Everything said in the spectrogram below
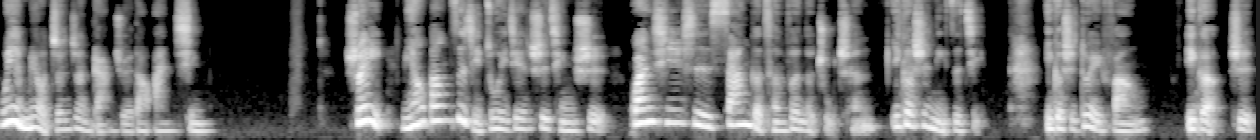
我也没有真正感觉到安心。所以你要帮自己做一件事情是，关系是三个成分的组成，一个是你自己，一个是对方，一个是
